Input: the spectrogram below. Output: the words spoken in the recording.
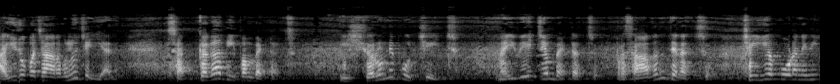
ఐదు ఉపచారములు చెయ్యాలి. చక్కగా దీపం పెట్టచ్చు. ఈశ్వరుణ్ణి పూజ చేయొచ్చు. నైవేద్యం పెట్టచ్చు ప్రసాదం తినచ్చు. చెయ్యకూడనివి.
